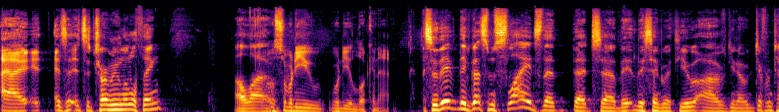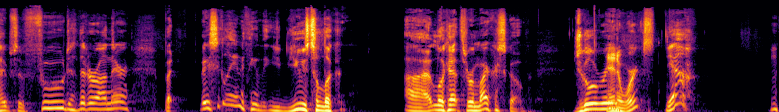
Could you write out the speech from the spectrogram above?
Uh, it, it's, a, it's a charming little thing. I'll, uh, So what are you what are you looking at? So they've, they've got some slides that that uh, they, they send with you of you know different types of food that are on there, but basically anything that you'd use to look uh, look at through a microscope, jewelry, And it works. yeah, Not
